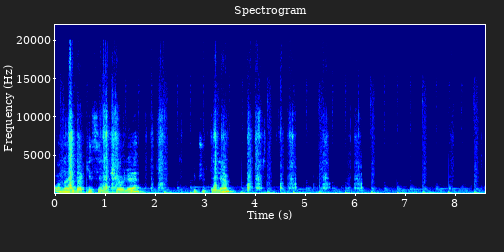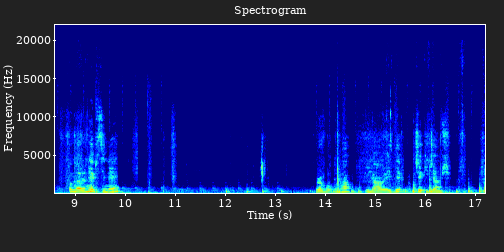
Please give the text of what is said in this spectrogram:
Onları da keselim şöyle. Küçültelim. Bunların hepsini robotuma ilave edip çekeceğim şimdi.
